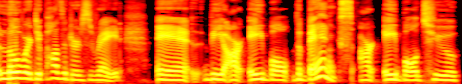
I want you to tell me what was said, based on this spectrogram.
lower depositors rate, uh, they are able, the banks are able to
